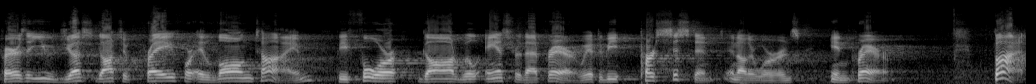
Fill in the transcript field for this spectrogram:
prayers that you've just got to pray for a long time before God will answer that prayer. We have to be persistent, in other words, in prayer. But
